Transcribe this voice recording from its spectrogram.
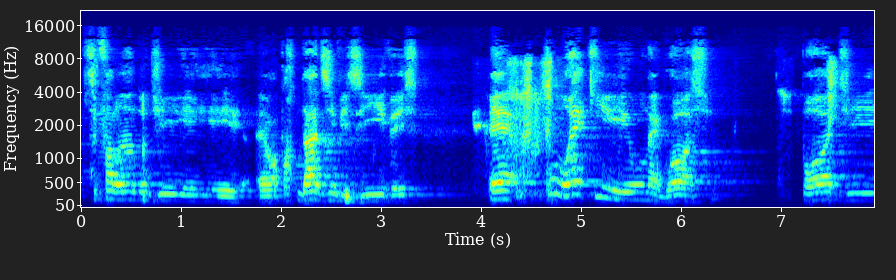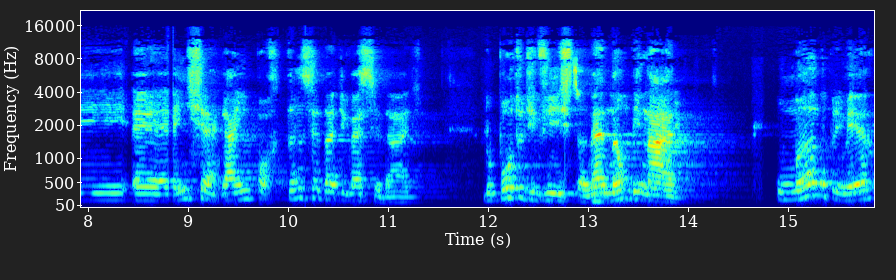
se falando de é, oportunidades invisíveis, é, como é que um negócio pode é, enxergar a importância da diversidade do ponto de vista né, não binário, humano primeiro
